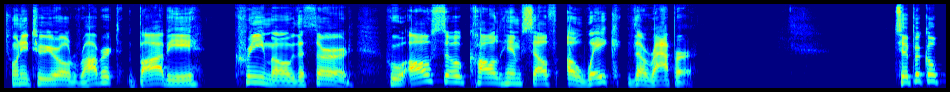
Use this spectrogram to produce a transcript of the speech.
22 year old Robert Bobby Cremo III, who also called himself Awake the Rapper. Typical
